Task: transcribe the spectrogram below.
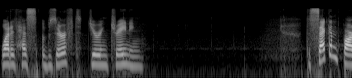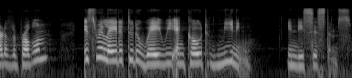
what it has observed during training. The second part of the problem is related to the way we encode meaning in these systems.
